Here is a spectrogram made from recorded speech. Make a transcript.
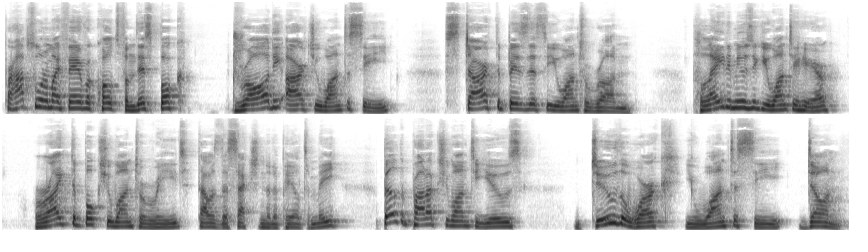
Perhaps one of my favourite quotes from this book draw the art you want to see, start the business that you want to run, play the music you want to hear, write the books you want to read. That was the section that appealed to me. Build the products you want to use, do the work you want to see done.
